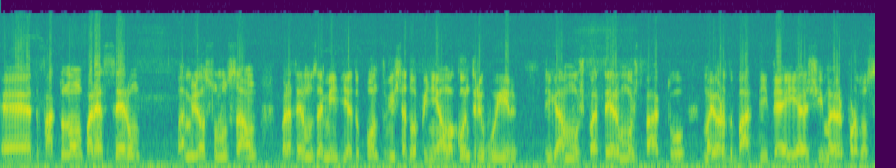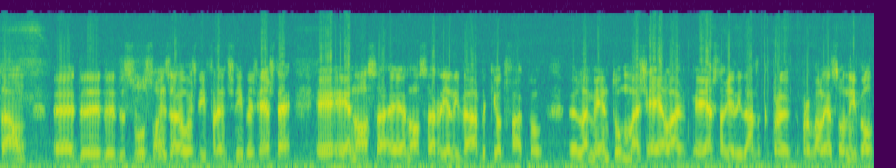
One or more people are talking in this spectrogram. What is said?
é, de facto não me parece ser um, a melhor solução para termos a mídia, do ponto de vista da opinião, a contribuir, digamos, para termos de facto maior debate de ideias e maior produção de, de, de, soluções aos diferentes níveis. Esta é, é, a nossa, é a nossa realidade que eu de facto eh, lamento, mas é, ela, é esta realidade que, pre, que prevalece ao nível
